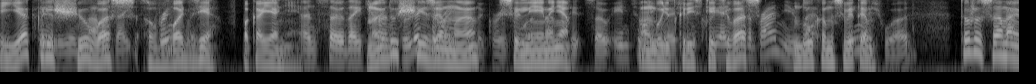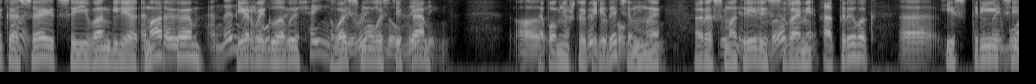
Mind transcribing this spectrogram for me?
«Я крещу вас в воде, покаяние. Но идущий за мною сильнее меня. Он будет крестить вас Духом Святым. То же самое касается Евангелия от Марка, первой главы, 8 стиха. Uh, Напомню, что перед этим мы рассмотрели с вами отрывок uh, из третьей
